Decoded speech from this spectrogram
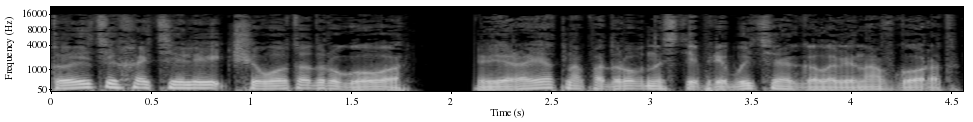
то эти хотели чего-то другого, вероятно, подробности прибытия Головина в город.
